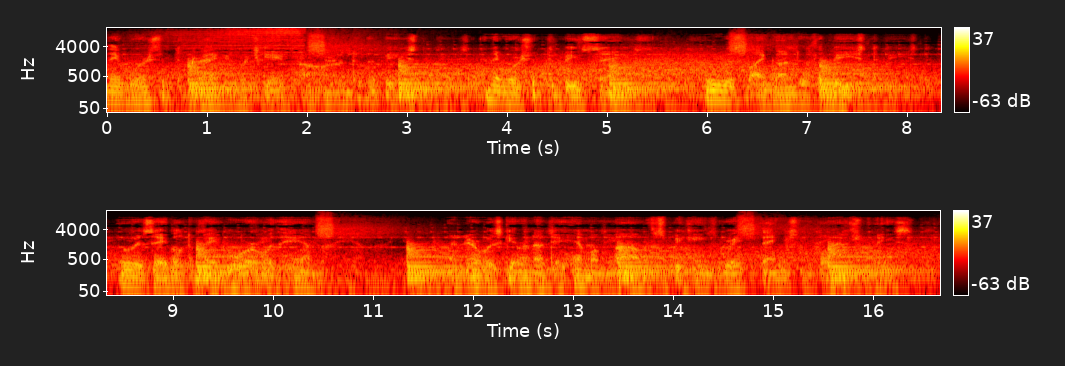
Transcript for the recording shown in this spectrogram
And they worshipped the dragon which gave power unto the beast. And they worshipped the beast, saying, Who is like unto the beast, who is able to make war with him? And there was given unto him a mouth speaking great things and blasphemies.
